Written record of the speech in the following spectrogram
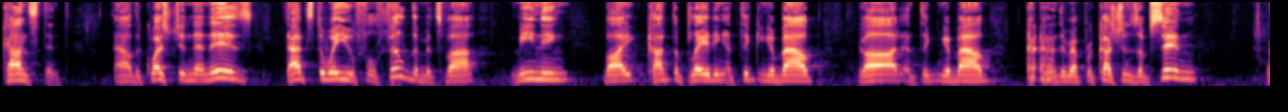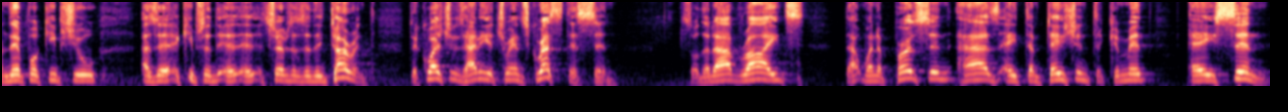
constant. Now, the question then is that's the way you fulfill the mitzvah, meaning by contemplating and thinking about God and thinking about the repercussions of sin, and therefore keeps you as a, it keeps a, it serves as a deterrent. The question is, how do you transgress this sin? So the Rav writes that when a person has a temptation to commit a sin,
